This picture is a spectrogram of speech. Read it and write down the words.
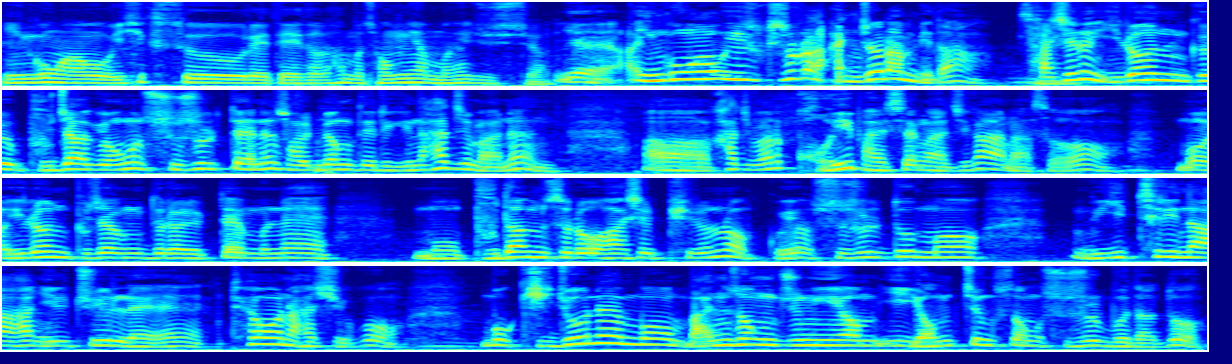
인공화호 이식술에 대해서 한번 정리 한번 해주시죠. 예, 아, 인공화호 이식술은 안전합니다. 사실은 이런 그 부작용은 수술 때는 설명드리긴 하지만은 아, 하지만 거의 발생하지가 않아서 뭐 이런 부작용들 때문에 뭐 부담스러워 하실 필요는 없고요. 수술도 뭐 이틀이나 한 일주일 내에 퇴원하시고 뭐 기존의 뭐 만성 중이염 이 염증성 수술보다도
